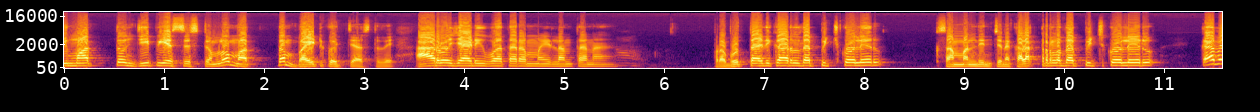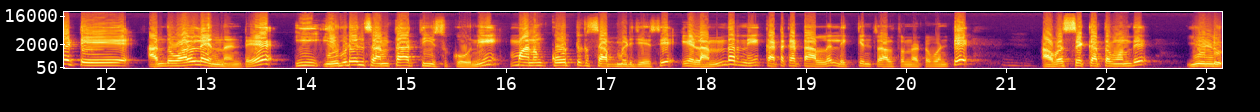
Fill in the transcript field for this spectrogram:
ఈ మొత్తం జీపీఎస్ సిస్టంలో మొత్తం బయటకు వచ్చేస్తుంది. ఆ రోజు అడిగిపోతారమ్మ ఇళ్ళంతానా వీళ్ళంతానా? ప్రభుత్వ అధికారులు తప్పించుకోలేరు సంబంధించిన కలెక్టర్లు తప్పించుకోలేరు. కాబట్టి అందువల్ల ఏంటంటే ఈ ఎవిడెన్స్ అంతా తీసుకొని మనం కోర్టుకు సబ్మిట్ చేసి వీళ్ళందరినీ కటకటాల్లో లెక్కించాల్సినటువంటి ఆవశ్యకత ఉంది. వీళ్ళు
